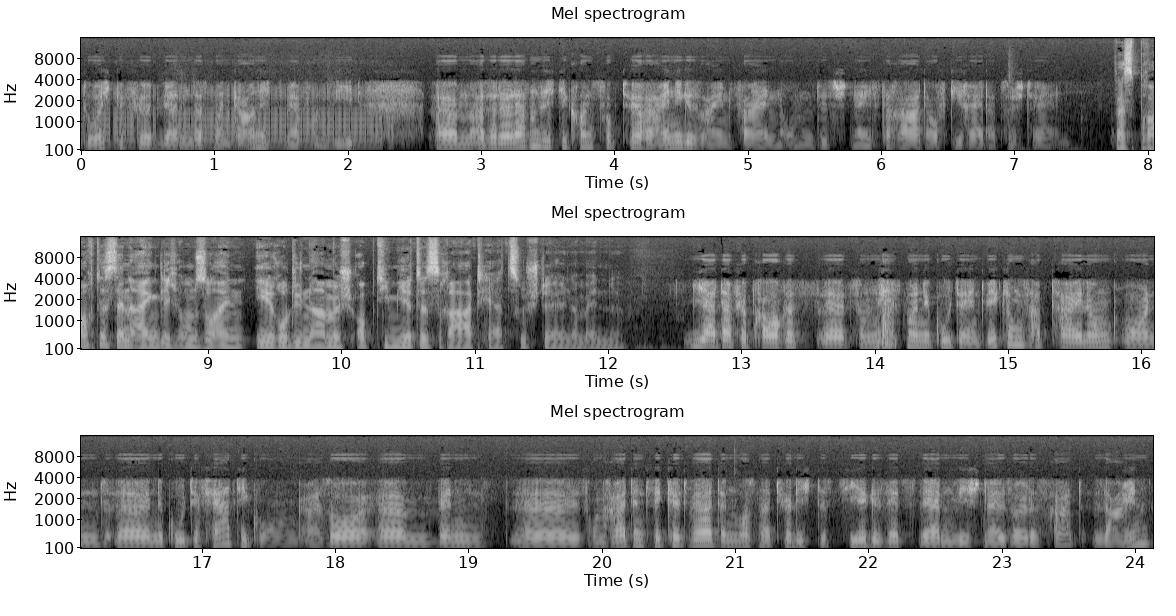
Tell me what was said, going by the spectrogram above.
durchgeführt werden, dass man gar nichts mehr von sieht. Ähm, also da lassen sich die Konstrukteure einiges einfallen, um das schnellste Rad auf die Räder zu stellen. Was braucht es denn eigentlich, um so ein aerodynamisch optimiertes Rad herzustellen am Ende? Ja, dafür braucht es äh, zunächst mal eine gute Entwicklungsabteilung und äh, eine gute Fertigung. Also ähm, wenn äh, so ein Rad entwickelt wird, dann muss natürlich das Ziel gesetzt werden, wie schnell soll das Rad sein.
